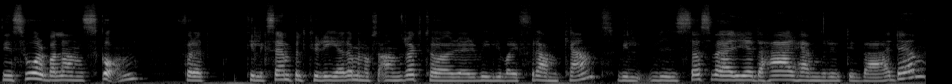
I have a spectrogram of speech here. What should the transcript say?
det är en svår balansgång. För att till exempel Curera men också andra aktörer vill ju vara i framkant, vill visa Sverige, det här händer ute i världen.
